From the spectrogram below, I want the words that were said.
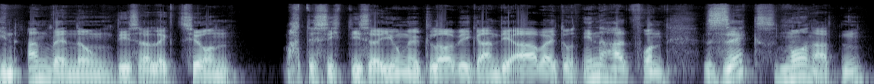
In Anwendung dieser Lektion machte sich dieser junge Gläubige an die Arbeit und innerhalb von sechs Monaten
